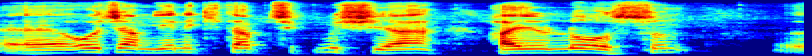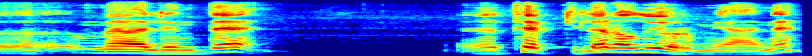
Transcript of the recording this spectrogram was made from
e, hocam yeni kitap çıkmış ya hayırlı olsun e, mealinde tepkiler alıyorum yani.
